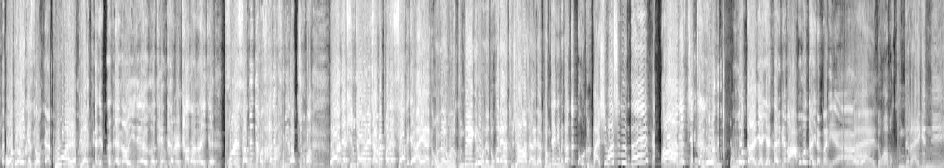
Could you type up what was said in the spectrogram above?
어떻게 어, 했겠어 그게 아니라- 공을 아니, 그냥 아니라 내가 이제 그 탱크를 타다가 이제 포를 쐈는데 막 산에 불이 나가지고 막어 내가 김정은을 잡을 뻔했어 그냥 아야 오늘 오늘 군대 얘기로 오늘 노가리 한두 시간 하자 그냥 병장님이 나 딱 보고 그렇게 말씀하시는데 아나 진짜 그거는 아무것도 아니야 옛날에 비하면 아무것도 아니란 말이야 어? 아이 너가 뭐 군대를 알겠니?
